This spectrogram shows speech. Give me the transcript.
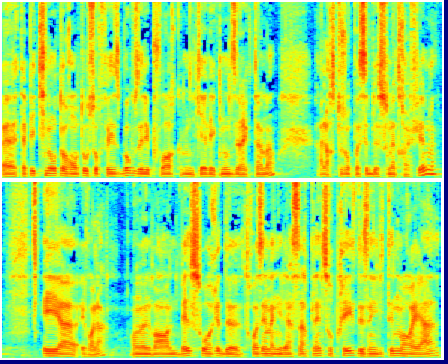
tapez Kino Toronto sur Facebook, vous allez pouvoir communiquer avec nous directement. Alors, c'est toujours possible de soumettre un film. Et, euh, et voilà, on va avoir une belle soirée de troisième anniversaire, plein de surprises, des invités de Montréal.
